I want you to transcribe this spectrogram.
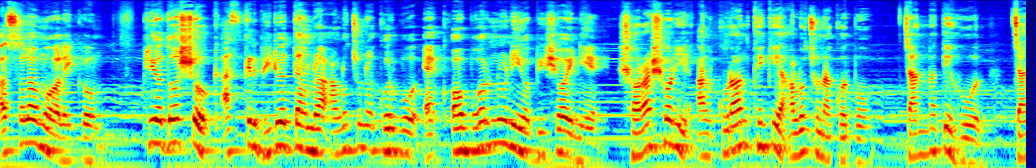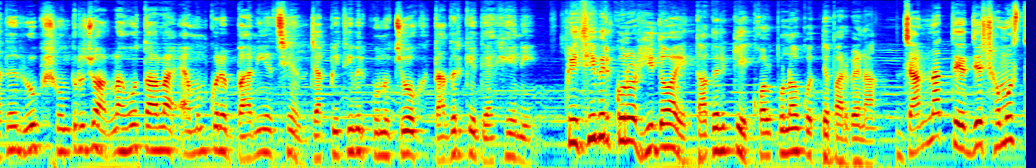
আসসালামু আলাইকুম। প্রিয় দর্শক, আজকের ভিডিওতে আমরা আলোচনা করব এক অবর্ণনীয় বিষয় নিয়ে। সরাসরি আল কোরআন থেকে আলোচনা করব। জান্নাতি হুর, যাদের রূপ সৌন্দর্য আল্লাহ তাআলা এমন করে বানিয়েছেন যা পৃথিবীর কোনো চোখ তাদেরকে দেখেনি। পৃথিবীর কোনো হৃদয় তাদেরকে কল্পনাও করতে পারবে না। জান্নাতে যে সমস্ত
